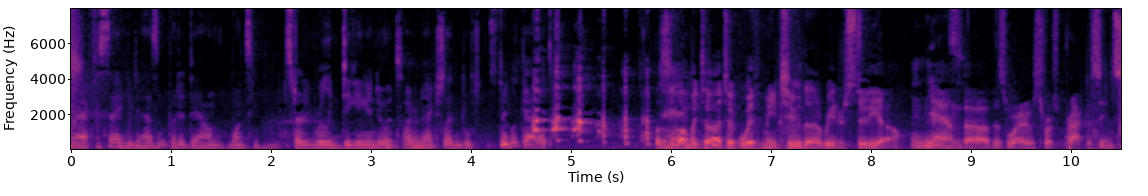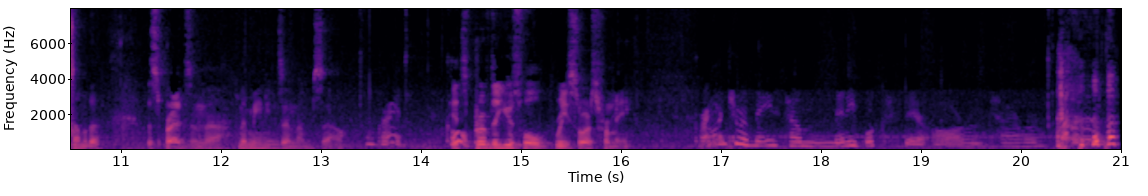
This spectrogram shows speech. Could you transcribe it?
And I have to say, he hasn't put it down once he started really digging into it, so I Mm-hmm. haven't actually had to look at it. This is the one we took, I took with me to the reader studio, Yes. and uh, this is where I was first practicing some of the, the spreads and the, the meanings in them. So Oh, great. Cool. it's proved a useful resource for me. Great. Aren't you amazed how many books there are on tarot?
